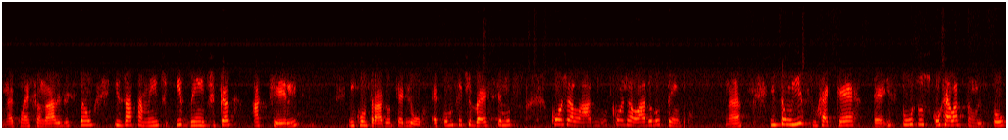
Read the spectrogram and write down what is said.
né, com essa análise são exatamente idênticas àquele encontrado anterior. É como se tivéssemos congelado, congelado no tempo. Né? Então isso requer é, estudos com relação. Eu estou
